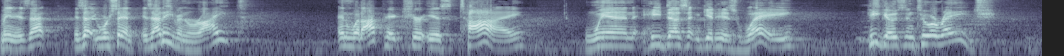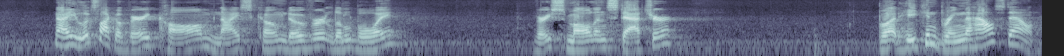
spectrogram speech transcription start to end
I mean, is that, is that, we're saying, is that even right? And what I picture is Ty, when he doesn't get his way, he goes into a rage. Now, he looks like a very calm, nice, combed over little boy, very small in stature, but he can bring the house down.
